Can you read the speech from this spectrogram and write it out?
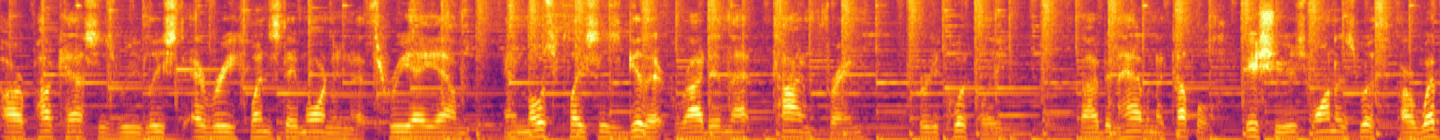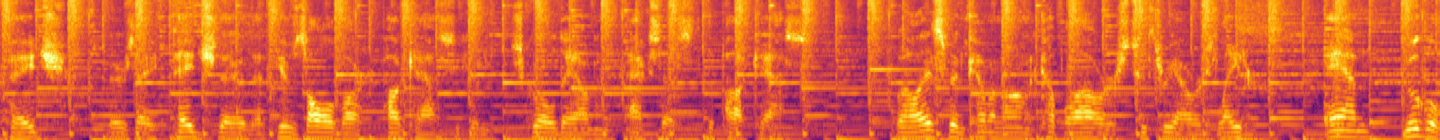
our podcast is released every Wednesday morning at 3 a.m. And most places get it right in that time frame pretty quickly. I've been having a couple issues. One is with our webpage. There's a page there that gives all of our podcasts. You can scroll down and access the podcasts. Well, it's been coming on a couple hours, two, three hours later. And Google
